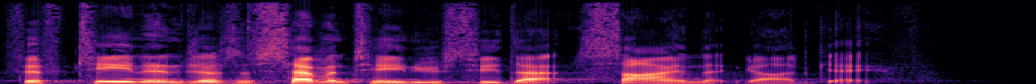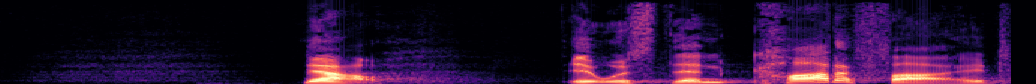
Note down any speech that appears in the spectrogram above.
15. And Genesis 17, you see that sign that God gave. Now, it was then codified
